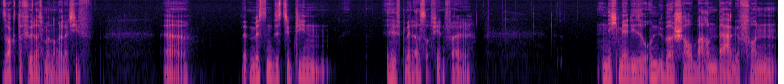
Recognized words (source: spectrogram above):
sorgt dafür, dass man relativ äh, mit ein bisschen Disziplin hilft mir das auf jeden Fall nicht mehr diese unüberschaubaren Berge von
